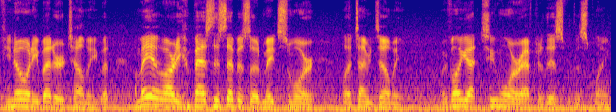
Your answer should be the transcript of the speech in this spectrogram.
If you know any better, tell me. But I may have already passed this episode, made some more by the time you tell me. We've only got two more after this with this plane.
